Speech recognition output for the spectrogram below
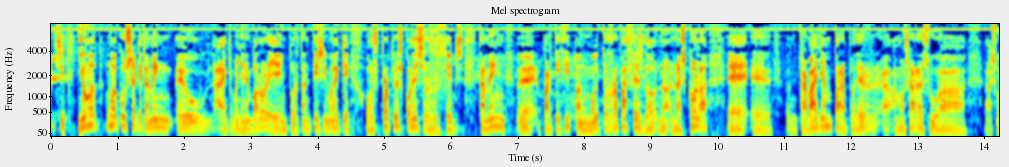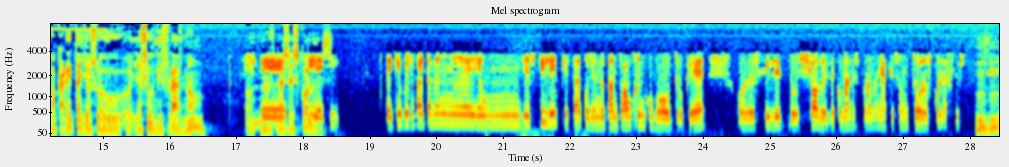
Sí, e unha, unha cousa que tamén eu hai que poñer en valor e é importantísimo é que os propios colexios, os CIPs, tamén eh, participan moitos rapaces do, no, na escola eh, eh, traballan para poder amosar a súa a súa careta e o seu, e o seu disfraz, non? Nas, eh, nas escolas. Sí, aquí, aquí o que se fai tamén eh, é un desfile que está collendo tanto auge como outro, que é o desfile dos xoves de comadres por a mañá que son todos os colegios. Uh -huh.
